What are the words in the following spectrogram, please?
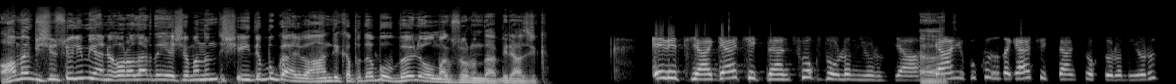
Ama bir şey söyleyeyim mi yani oralarda yaşamanın şeyi de bu galiba handikapı da bu. Böyle olmak zorunda birazcık. Evet ya gerçekten çok zorlanıyoruz ya. Evet. Yani bu konuda gerçekten çok zorlanıyoruz.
